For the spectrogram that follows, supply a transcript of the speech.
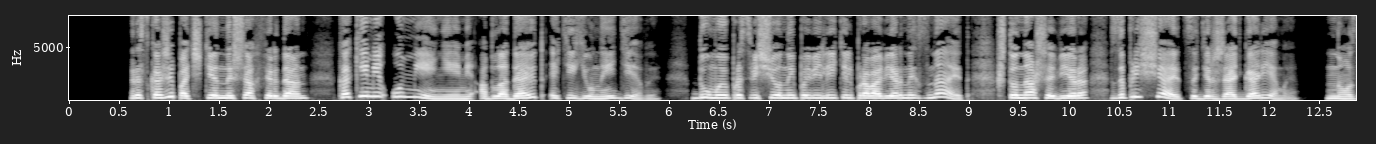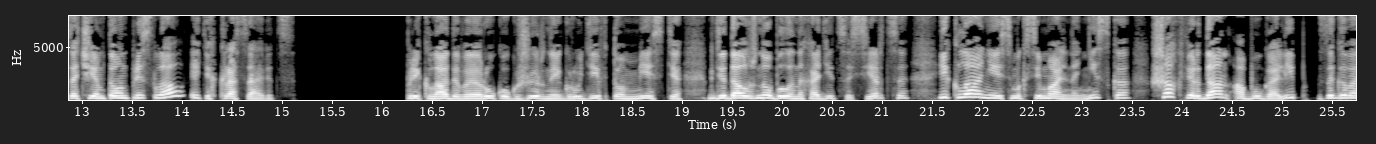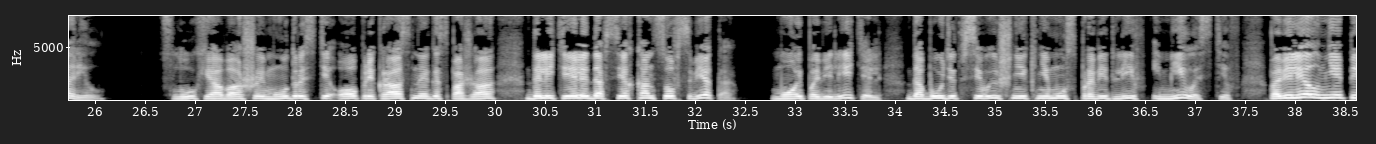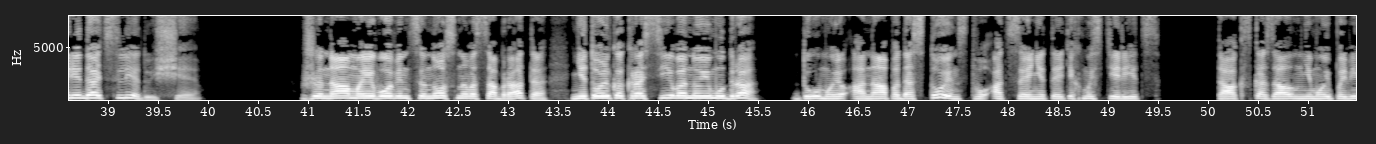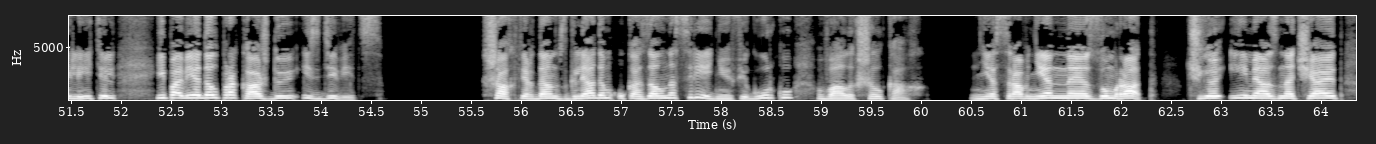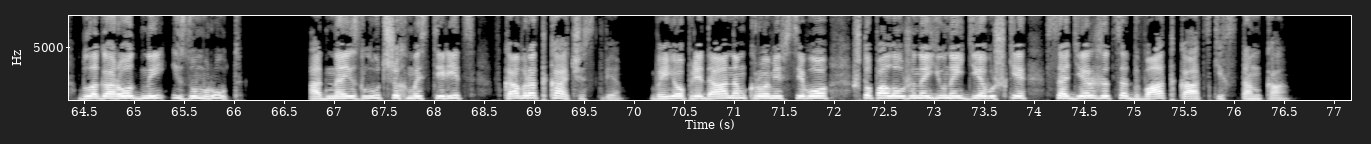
Расскажи, почтенный Шахфердан, какими умениями обладают эти юные девы? Думаю, просвещенный повелитель правоверных знает, что наша вера запрещает содержать гаремы. Но зачем-то он прислал этих красавиц. Прикладывая руку к жирной груди в том месте, где должно было находиться сердце, и кланяясь максимально низко, Шахфердан Абу-Галиб заговорил. Слухи о вашей мудрости, о прекрасная госпожа, долетели до всех концов света. Мой повелитель, да будет Всевышний к нему справедлив и милостив, повелел мне передать следующее. Жена моего венценосного собрата не только красива, но и мудра. Думаю, она по достоинству оценит этих мастериц. Так сказал мне мой повелитель и поведал про каждую из девиц. Шахфердан взглядом указал на среднюю фигурку в алых шелках. «Несравненная Зумрад, чье имя означает «благородный изумруд». Одна из лучших мастериц в ковроткачестве. В ее приданом, кроме всего, что положено юной девушке, содержатся два ткацких станка.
